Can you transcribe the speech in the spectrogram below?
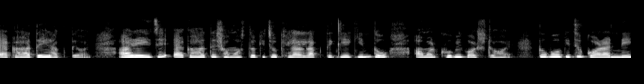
একা হাতেই রাখতে হয়। আর এই যে একা হাতে সমস্ত কিছু খেয়াল রাখতে গিয়ে কিন্তু আমার খুবই কষ্ট হয়। তবুও কিছু করার নেই,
